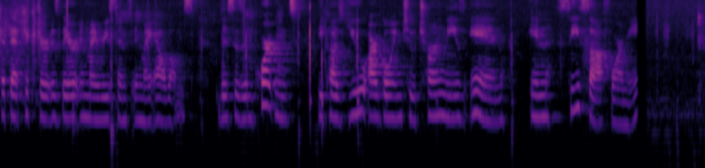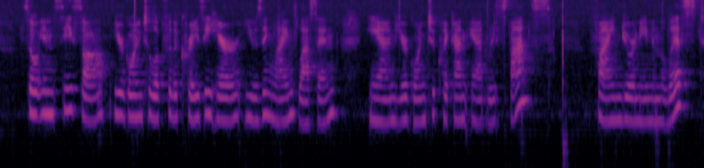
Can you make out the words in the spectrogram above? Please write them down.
that that picture is there in my recents in my albums. This is important because you are going to turn these in in Seesaw for me. So in Seesaw, you're going to look for the crazy hair using lines lesson and you're going to click on add response, find your name in the list,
